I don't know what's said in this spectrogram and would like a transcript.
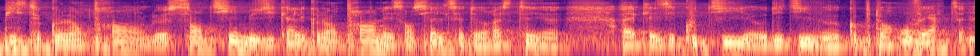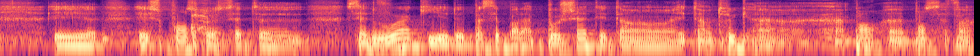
piste que l'on prend, le sentier musical que l'on prend, l'essentiel c'est de rester euh, avec les écoutilles auditives complètement ouvertes. Et, et je pense que cette cette voie qui est de passer par la pochette est un est un truc un, un, pan- un pense- enfin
